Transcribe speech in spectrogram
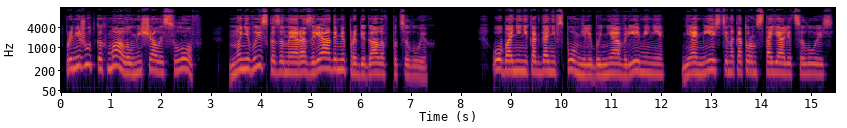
В промежутках мало умещалось слов, но невысказанное разрядами пробегало в поцелуях. Оба они никогда не вспомнили бы ни о времени, ни о месте, на котором стояли, целуясь.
